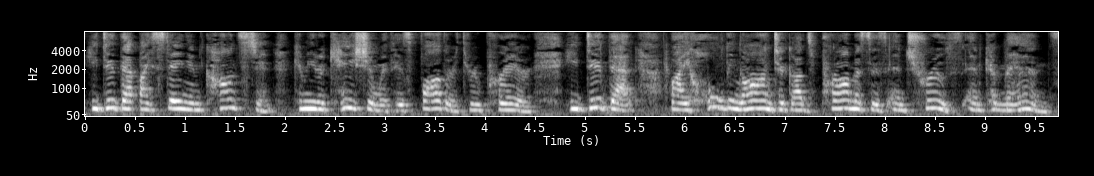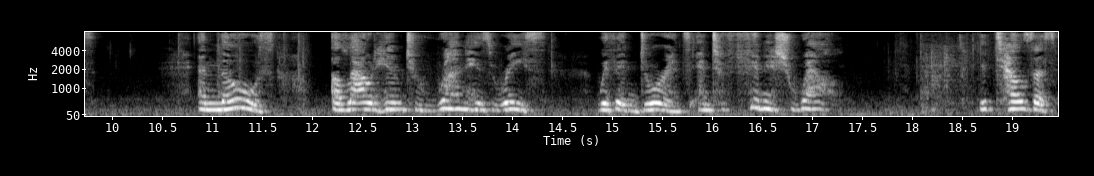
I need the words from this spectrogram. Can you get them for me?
He did that by staying in constant communication with his Father through prayer. He did that by holding on to God's promises and truths and commands. And those allowed him to run his race with endurance and to finish well it tells us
